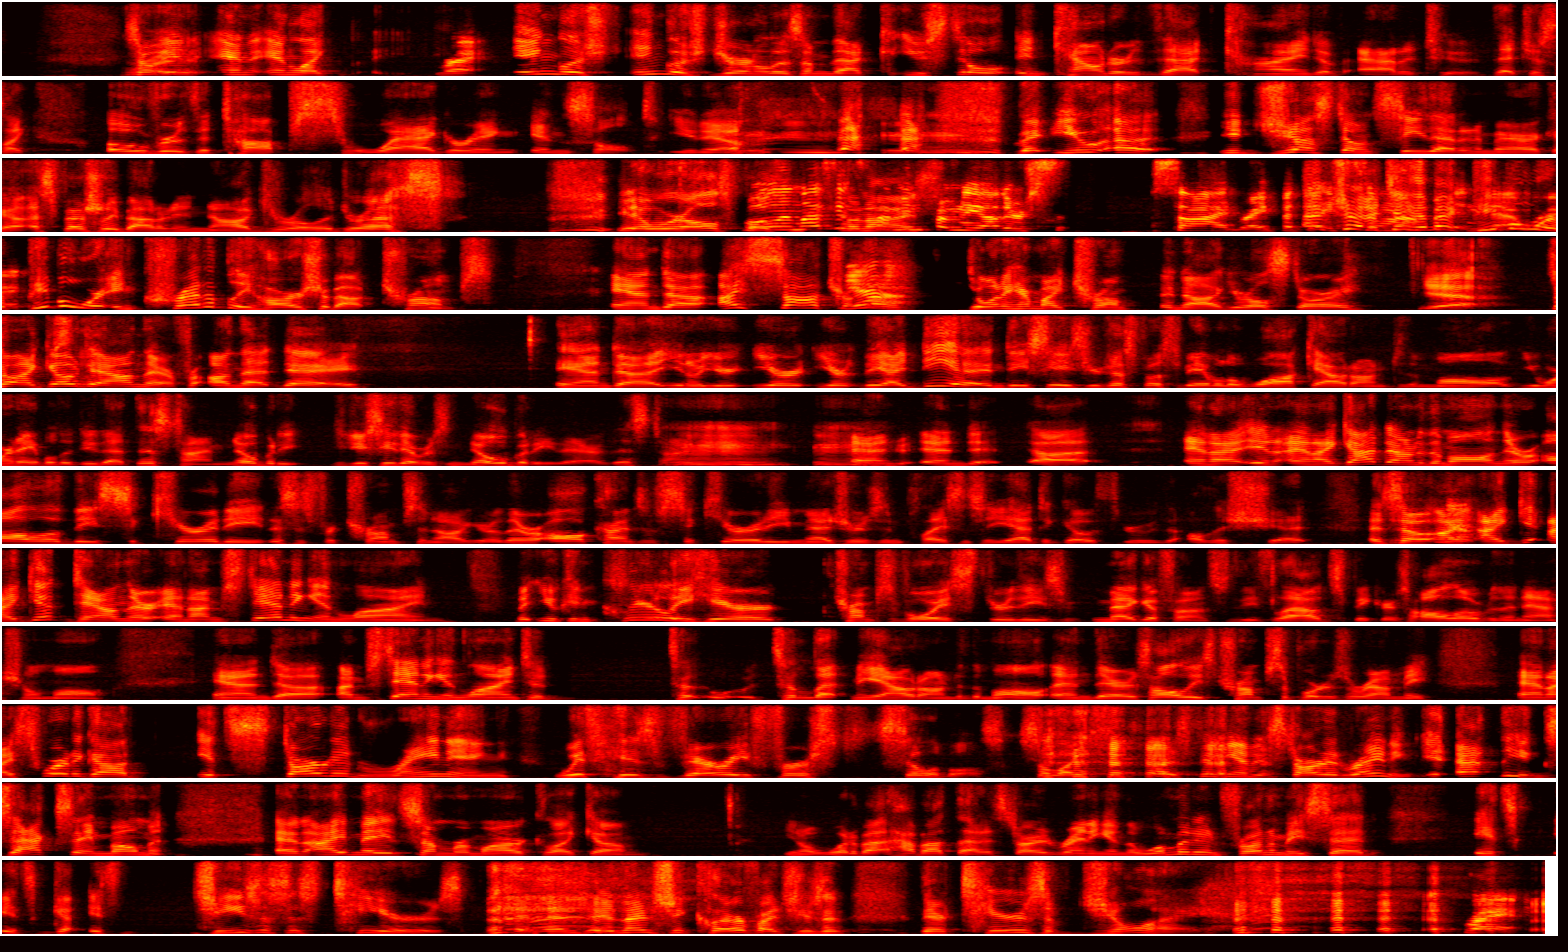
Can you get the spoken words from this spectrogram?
So right. in, in in like right. English english journalism that you still encounter that kind of attitude that just like over the top swaggering insult you know? Mm-hmm. Mm-hmm. but you uh you just don't see that in america especially about an inaugural address. You know we're all supposed well unless it's nice. coming from the other s- side right? But actually i take that back. people that were people were incredibly harsh about trump's. And uh i saw trump yeah. Uh, do you want to hear my trump inaugural story? Yeah so I go so, down there for, on that day, and uh, you know, you're you're you're the idea in DC is you're just supposed to be able to walk out onto the mall. You weren't able to do that this time. Nobody did you see there was nobody there this time, mm-hmm, mm-hmm. and and uh, and I and, and, I got down to the mall and there were all of these security. This is for Trump's inaugural. There were all kinds of security measures in place, and so you had to go through the, all this shit. And so yeah. I, I get I get down there and I'm standing in line, but you can clearly hear Trump's voice through these megaphones, these loudspeakers all over the National Mall. And uh, I'm standing in line to, to, to let me out onto the mall. And there's all these Trump supporters around me. And I swear to God, it started raining with his very first syllables. So, like, speaking, and it started raining at the exact same moment. And I made some remark like, um, you know, what about how about that? It started raining, and the woman in front of me said, "It's it's it's Jesus's tears. And then, and then she clarified, she said, they're tears of joy. right.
